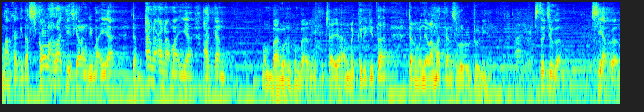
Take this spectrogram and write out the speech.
maka kita sekolah lagi sekarang di Ma'iyah dan anak-anak Ma'iyah akan membangun kembali kejayaan negeri kita dan menyelamatkan seluruh dunia. Setuju kan? siap kan?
